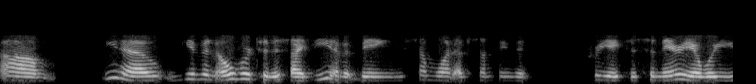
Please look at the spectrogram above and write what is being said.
um, you know, given over to this idea of it being somewhat of something that creates a scenario where you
